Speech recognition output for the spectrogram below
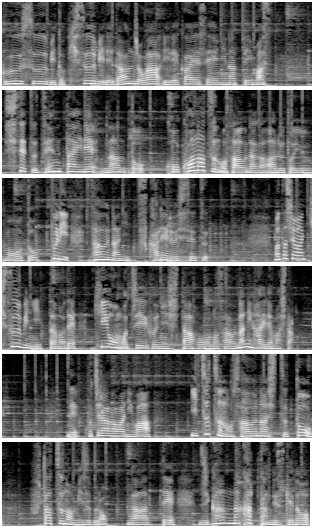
偶数日と奇数日で男女が入れ替え制になっています。施設全体でなんと9つのサウナがあるというもうどっぷりサウナに浸かれる施設私は奇数日に行ったので木をモチーフにした方のサウナに入れましたでこちら側には5つのサウナ室と2つの水風呂があって時間なかったんですけど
